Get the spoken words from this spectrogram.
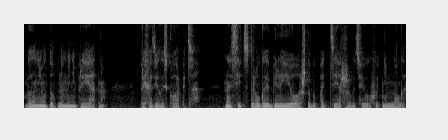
было неудобным и неприятным. Приходилось горбиться, носить строгое белье, чтобы поддерживать его хоть немного.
